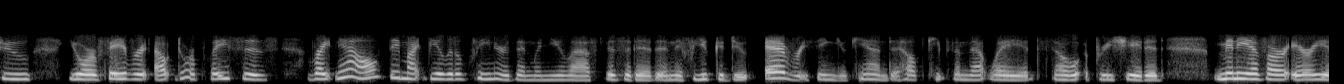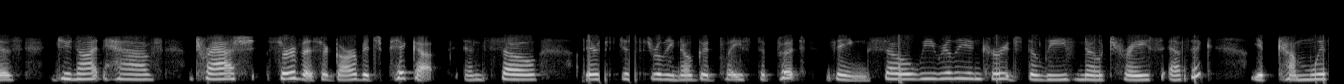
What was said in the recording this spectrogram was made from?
to your favorite outdoor places right now, they might be a little cleaner than when you last visited. And if you could do everything you can to help keep them that way, it's so appreciated. Many of our areas do not have trash service or garbage pickup. And so there's just really no good place to put things. So we really encourage the leave no trace ethic you come with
